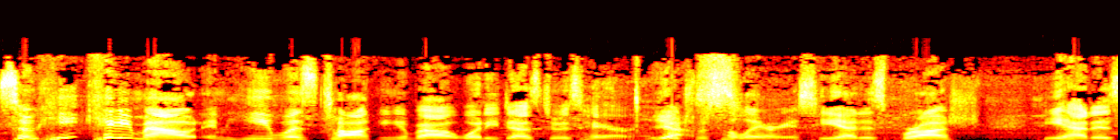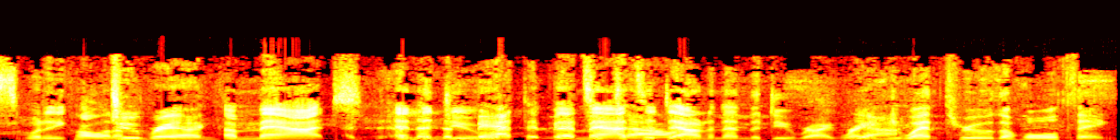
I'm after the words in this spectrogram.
So he came out and he was talking about what he does to his hair, Yes. which was hilarious. He had his brush, he had his what do you call it? A- Do-rag. a, mat, And then the do- mat that mats it mats down. it down, and then the do rag. Right. Yeah. He went through the whole thing.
